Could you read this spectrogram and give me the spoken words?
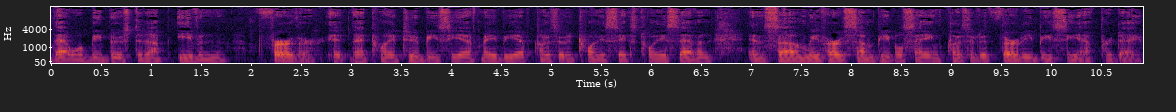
that will be boosted up even further. It, that 22 BCF may be up closer to 26, 27, and some, we've heard some people saying closer to 30 BCF per day.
